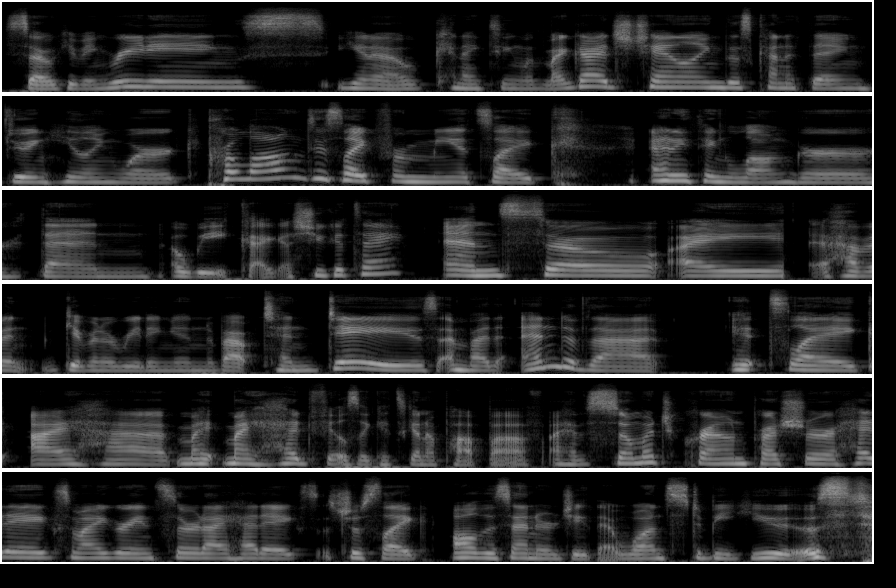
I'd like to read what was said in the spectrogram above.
so giving readings, you know, connecting with my guides, channeling, this kind of thing, doing healing work, prolonged is like for me, it's like anything longer than a week, I guess you could say. And so I haven't given a reading in about 10 days. And by the end of that, it's like I have my my head feels like it's gonna pop off. I have so much crown pressure, headaches, migraines, third eye headaches. It's just like all this energy that wants to be used.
